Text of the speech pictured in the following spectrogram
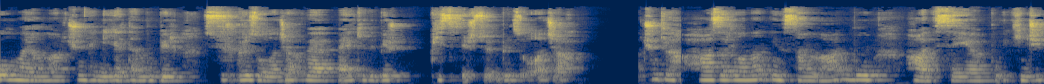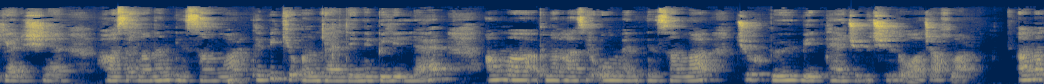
olmayanlar üçün həqiqətən bu bir sürpriz olacaq və bəlkə də bir pis bir sürpriz olacaq. Çünki hazırlanan insanlar bu hadisəyə, bu ikinci gəlişinə hazırlanan insanlar təbii ki, onun gəldiyini bilirlər, amma buna hazır olmayan insanlar çox böyük bir təəccüb içində olacaqlar. Amma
